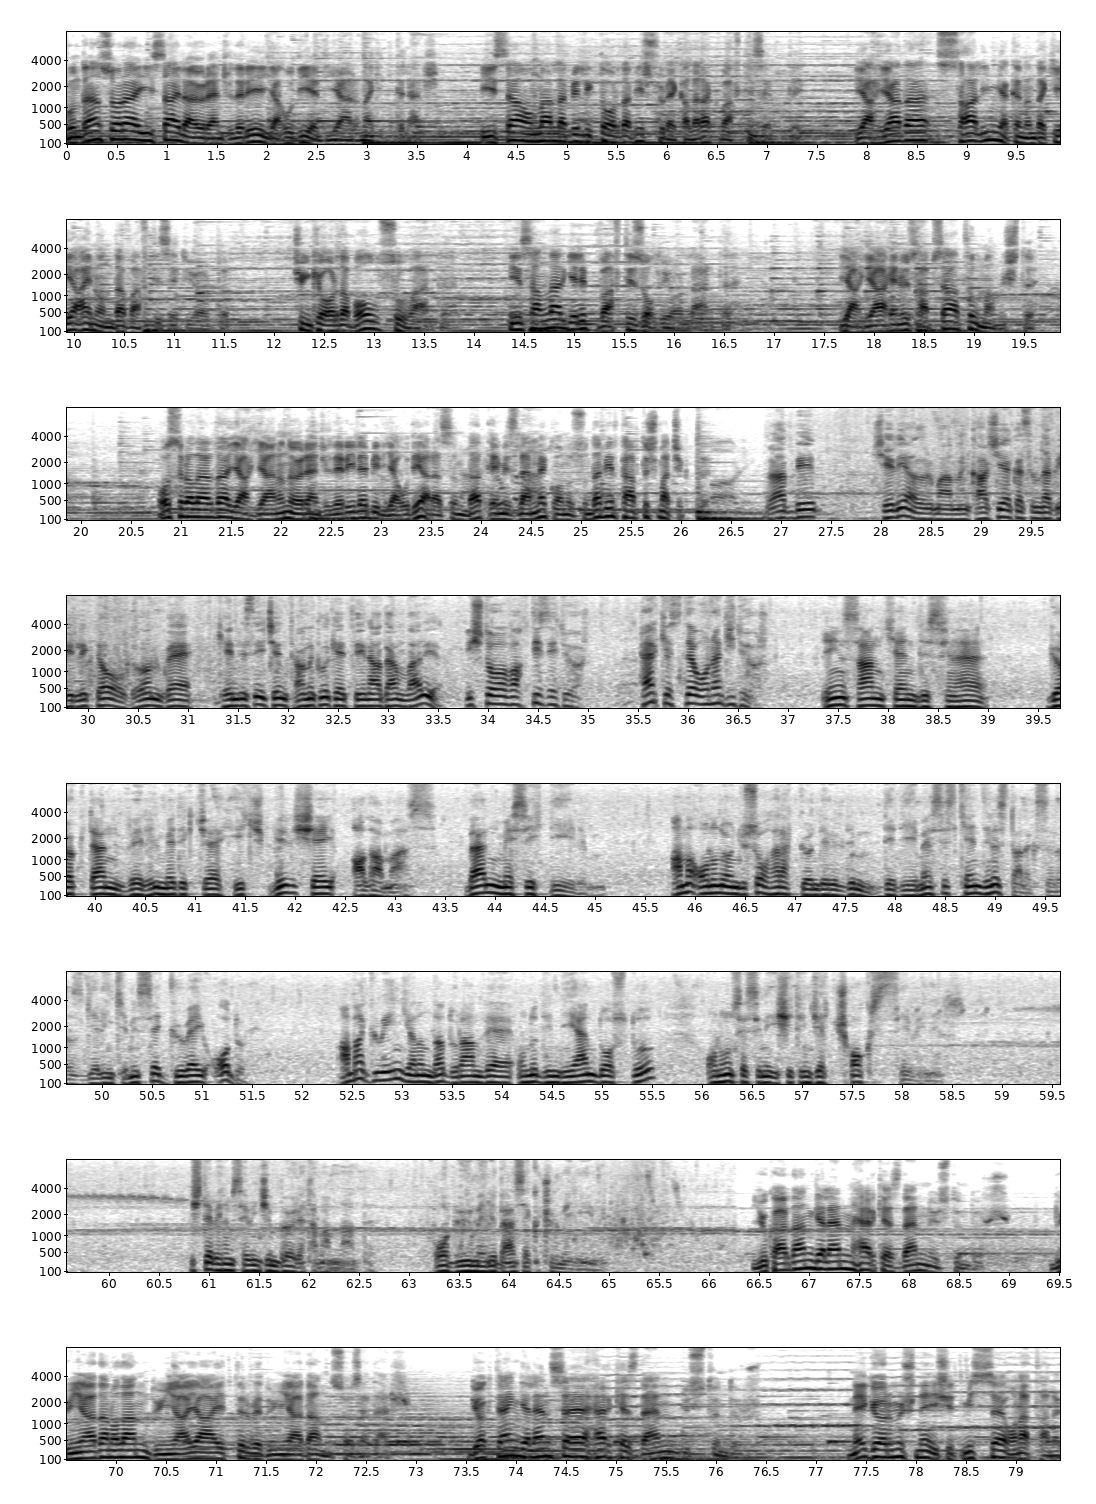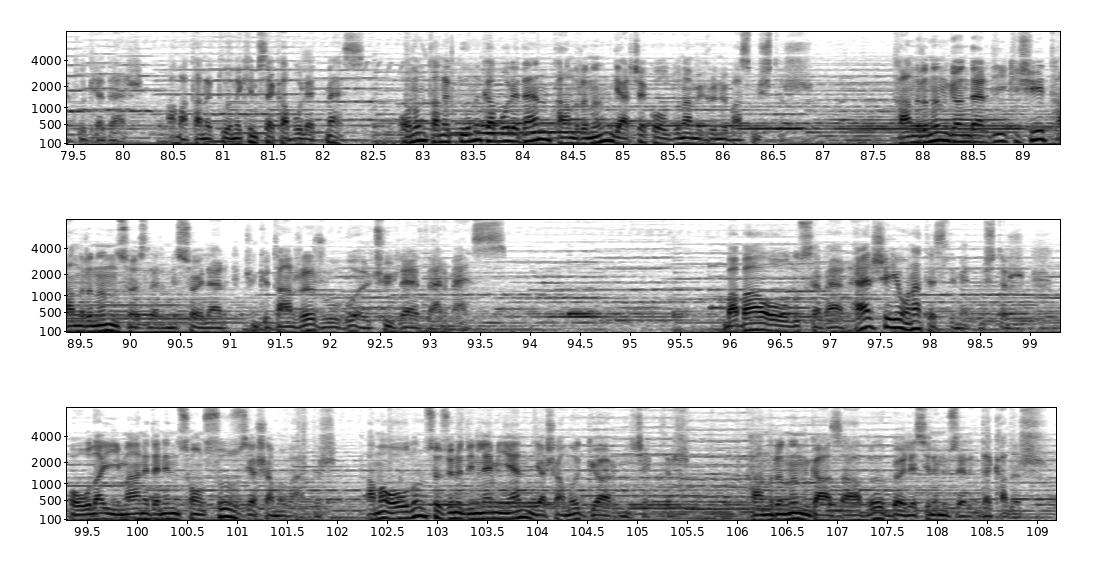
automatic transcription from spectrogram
Bundan sonra İsa ile öğrencileri Yahudiye diyarına gittiler. İsa onlarla birlikte orada bir süre kalarak vaftiz etti. Yahya da Salim yakınındaki Aynon'da vaftiz ediyordu. Çünkü orada bol su vardı. İnsanlar gelip vaftiz oluyorlardı. Yahya henüz hapse atılmamıştı. O sıralarda Yahya'nın öğrencileriyle bir Yahudi arasında temizlenme konusunda bir tartışma çıktı. Rabbi, Şeria ırmağının karşı yakasında birlikte olduğun ve kendisi için tanıklık ettiğin adam var ya. İşte o vaftiz ediyor. Herkes de ona gidiyor. İnsan kendisine gökten verilmedikçe hiçbir şey alamaz. Ben Mesih değilim. Ama onun öncüsü olarak gönderildim dediğime siz kendiniz tanıksınız. Gelin kiminse güvey odur. Ama güveyin yanında duran ve onu dinleyen dostu onun sesini işitince çok sevinir. İşte benim sevincim böyle tamamlandı. O büyümeli bense küçülmeliyim. Yukarıdan gelen herkesten üstündür. Dünyadan olan dünyaya aittir ve dünyadan söz eder. Gökten gelense herkesten üstündür. Ne görmüş ne işitmişse ona tanıklık eder. Ama tanıklığını kimse kabul etmez. Onun tanıklığını kabul eden Tanrı'nın gerçek olduğuna mührünü basmıştır. Tanrı'nın gönderdiği kişi Tanrı'nın sözlerini söyler. Çünkü Tanrı ruhu ölçüyle vermez.'' Baba oğlu sever, her şeyi ona teslim etmiştir. Oğula iman edenin sonsuz yaşamı vardır. Ama oğlun sözünü dinlemeyen yaşamı görmeyecektir. Tanrı'nın gazabı böylesinin üzerinde kalır.''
